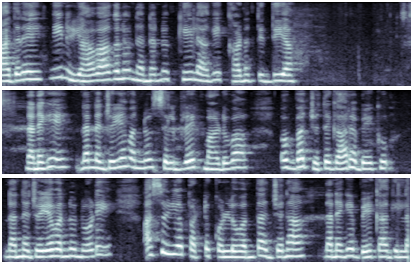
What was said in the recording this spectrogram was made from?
ಆದರೆ ನೀನು ಯಾವಾಗಲೂ ನನ್ನನ್ನು ಕೀಳಾಗಿ ಕಾಣುತ್ತಿದ್ದೀಯ? ನನಗೆ ನನ್ನ ಜಯವನ್ನು ಸೆಲೆಬ್ರೇಟ್ ಮಾಡುವ ಒಬ್ಬ ಜೊತೆಗಾರ ಬೇಕು. ನನ್ನ ಜಯವನ್ನು ನೋಡಿ ಅಸೂಯೆ ಪಟ್ಟುಕೊಳ್ಳುವಂಥ ಜನ ನನಗೆ ಬೇಕಾಗಿಲ್ಲ.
